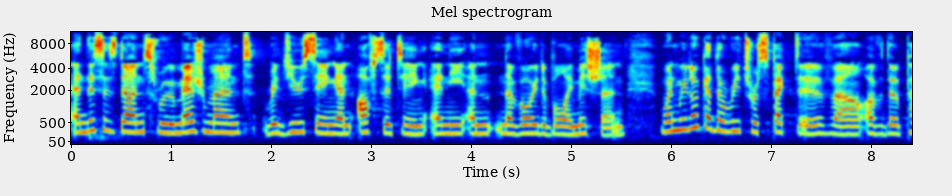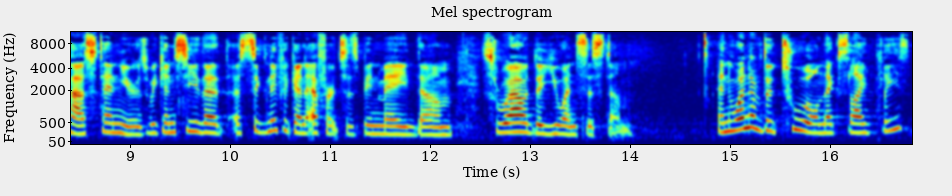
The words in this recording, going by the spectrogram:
and this is done through measurement, reducing, and offsetting any unavoidable emission. When we look at the retrospective uh, of the past 10 years, we can see that a significant efforts has been made um, throughout the UN system. And one of the tools, next slide please,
